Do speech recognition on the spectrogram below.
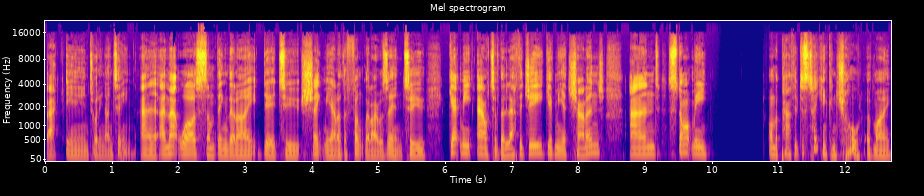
back in 2019. And, and that was something that I did to shake me out of the funk that I was in, to get me out of the lethargy, give me a challenge, and start me on the path of just taking control of my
